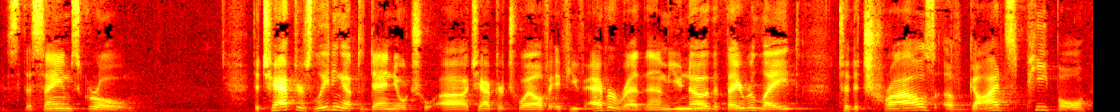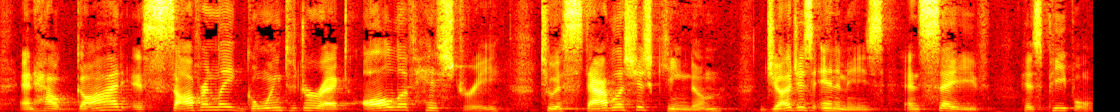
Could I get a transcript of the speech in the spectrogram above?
It's the same scroll. The chapters leading up to Daniel uh, chapter 12, if you've ever read them, you know that they relate to the trials of God's people and how God is sovereignly going to direct all of history to establish his kingdom, judge his enemies, and save his people.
